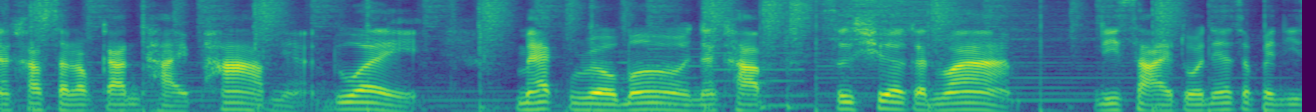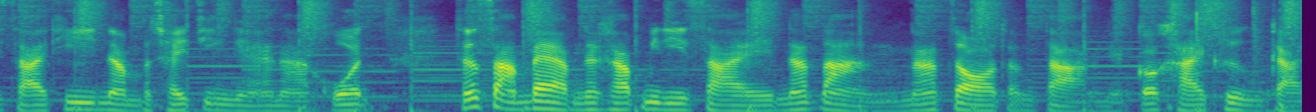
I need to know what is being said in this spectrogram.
นะครับสำหรับการถ่ายภาพเนี่ยด้วย Mac r o m e r นะครับ ซึ่งเชื่อกันว่าดีไซน์ตัวนี้จะเป็นดีไซน์ที่นำมาใช้จริงในอนาคต ทั้ง 3 แบบนะครับ มีดีไซน์หน้าต่างหน้าจอต่างๆเนี่ยก็คล้ายคลึงกัน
